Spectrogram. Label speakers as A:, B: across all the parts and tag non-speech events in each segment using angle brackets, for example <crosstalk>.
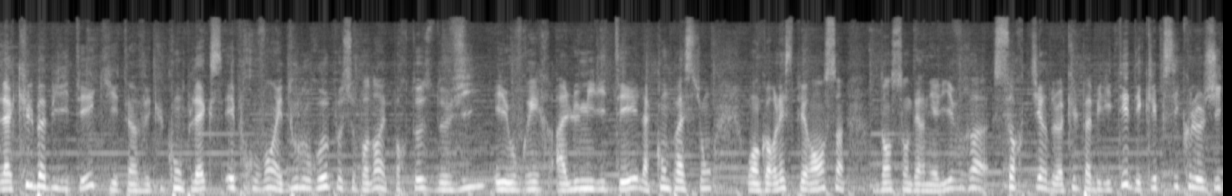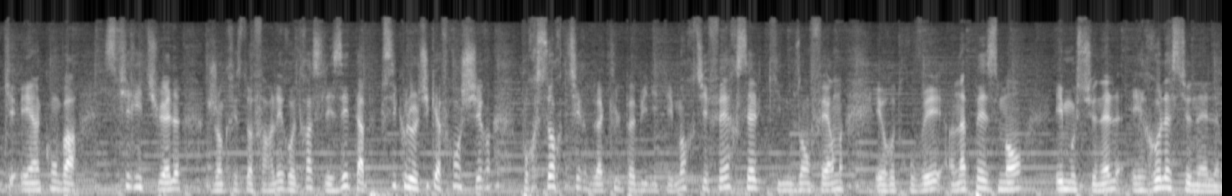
A: La culpabilité, qui est un vécu complexe, éprouvant et douloureux, peut cependant être porteuse de vie et ouvrir à l'humilité, la compassion ou encore l'espérance. Dans son dernier livre, Sortir de la culpabilité, des clés psychologiques et un combat spirituel, Jean-Christophe Harlet retrace les étapes psychologiques à franchir pour sortir de la culpabilité mortifère, celle qui nous enferme, et retrouver un apaisement émotionnel et relationnel.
